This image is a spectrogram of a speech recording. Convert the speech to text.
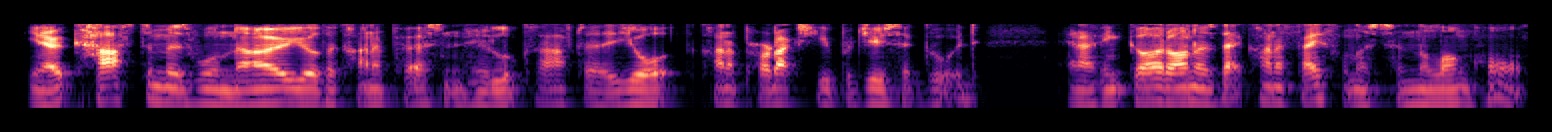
you know, customers will know you're the kind of person who looks after your the kind of products you produce are good. And I think God honours that kind of faithfulness in the long haul.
